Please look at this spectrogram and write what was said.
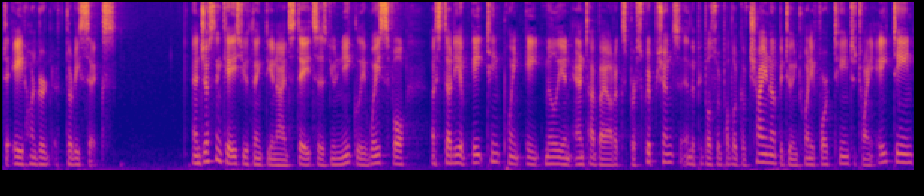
to 836. And just in case you think the United States is uniquely wasteful, a study of 18.8 million antibiotics prescriptions in the People's Republic of China between 2014 to 2018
